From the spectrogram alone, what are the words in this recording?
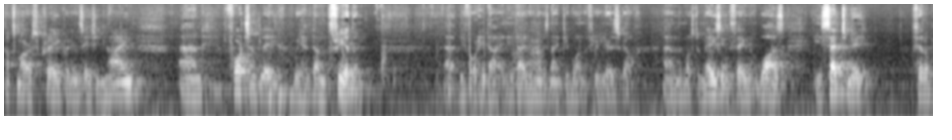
That's Maurice Craig when he was 89, and fortunately, we had done three of them uh, before he died. He died when he was 91 a few years ago. And the most amazing thing was, he said to me, Philip,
